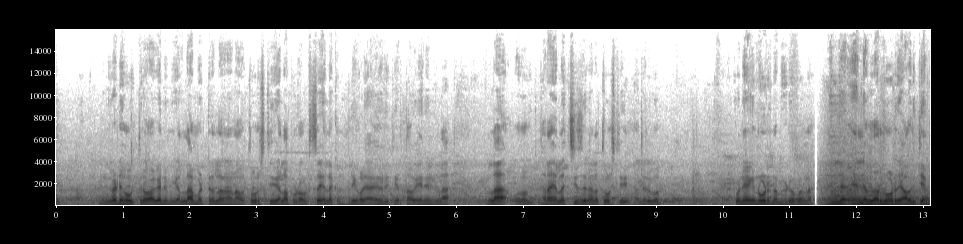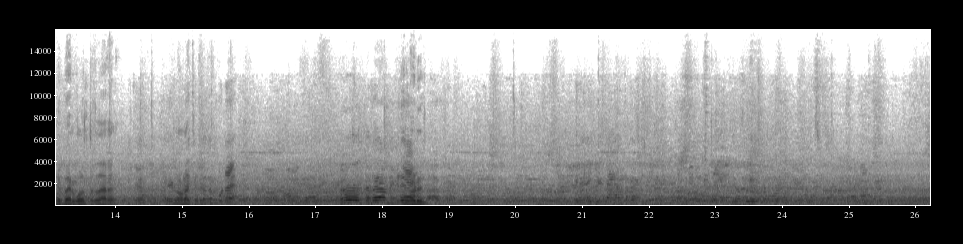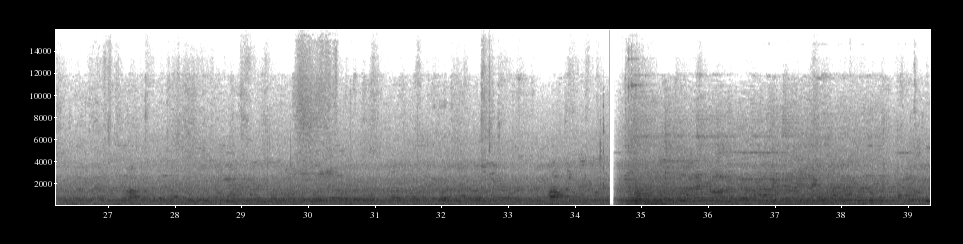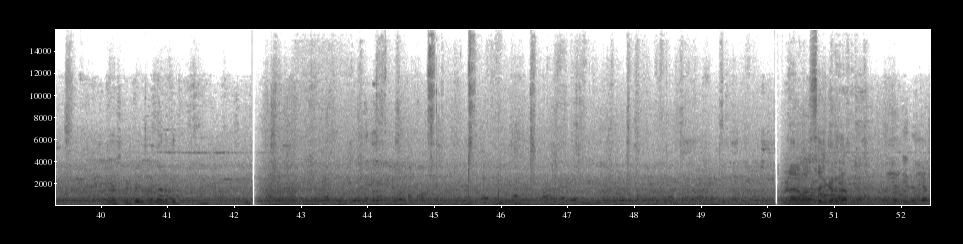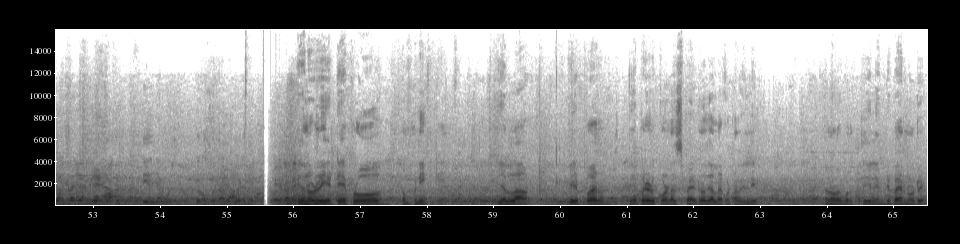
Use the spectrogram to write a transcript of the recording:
ಮುಂದ್ಗಡೆ ಹೋಗ್ತಿರುವಾಗ ನಿಮಗೆಲ್ಲ ಮಟ್ರಿಯಲನ್ನ ನಾವು ತೋರಿಸ್ತೀವಿ. ಎಲ್ಲ ಪ್ರಾಡಕ್ಟ್ಸ್ ಎಲ್ಲ ಕಂಪ್ನಿಗಳು ಯಾವ್ಯಾವ ರೀತಿ ಇರ್ತಾವೆ ಏನೇನಿಲ್ಲ ಎಲ್ಲ ಒಂದೊಂದು ಥರ ಎಲ್ಲ ಚೀಸನ್ನೆಲ್ಲ ತೋರಿಸ್ತೀವಿ ಎಲ್ಲರಿಗೂ ಕೊನೆಯಾಗಿ ನೋಡಿರಿ ನಮ್ಮ ಹಿಡಿಯೋಗಳನ್ನ ಎಲ್ಲ ಎಲ್ಲೆಲ್ಲರೂ ನೋಡಿರಿ ಯಾವ ರೀತಿ ಎಂಪ್ಲಿಫೈರ್ಗಳು ತೆಗ್ದಾರೆ. ನೋಡಿ ನೋಡ್ರಿ. ಇಲ್ಲಿ. मसाज करत आपल्याला ಇದು ನೋಡ್ರಿ ಎಟ್ಟೆ ಪ್ರೋ ಕಂಪ್ನಿ ಎಲ್ಲ ಪೇಪರ್ ಪೇಪರ್ ಹಿಡ್ಕೊಂಡು ಸ್ಪೈಡ್ರ್ ಅದೆಲ್ಲ ಕೊಟ್ಟಾರ ಇಲ್ಲಿ ನೋಡಕ್ಕೆ ಬರ್ತೀವಿ ಇಲ್ಲಿ ಎಂಪ್ಲಿಫೈರ್ ನೋಡ್ರಿ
